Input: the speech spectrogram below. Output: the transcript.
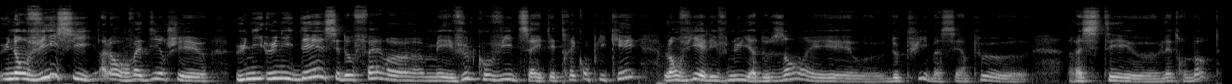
une envie, si. Alors, on va dire, j'ai une, une idée, c'est de faire, euh, mais vu le Covid, ça a été très compliqué. L'envie, elle est venue il y a deux ans et euh, depuis, bah, c'est un peu resté lettre morte.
